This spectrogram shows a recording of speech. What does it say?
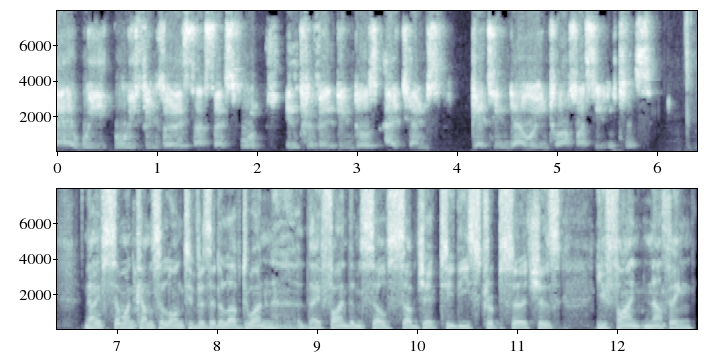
uh, we we feel very successful in preventing those items getting their way into our facilities. Now, if someone comes along to visit a loved one, they find themselves subject to these strip searches, you find nothing.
